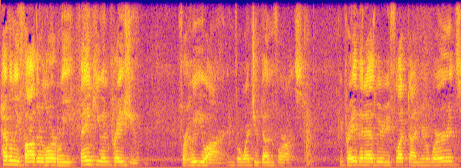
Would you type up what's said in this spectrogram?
Heavenly Father, Lord, we thank you and praise you for who you are and for what you've done for us. We pray that as we reflect on your words,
